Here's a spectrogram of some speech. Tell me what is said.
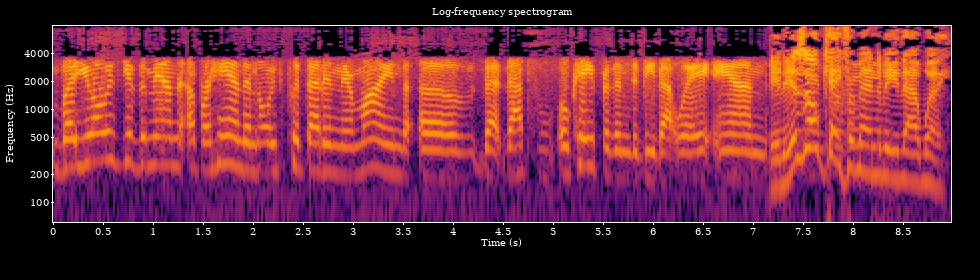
But you always give the man the upper hand and always put that in their mind of that that's okay for them to be that way. And It is okay for men to be that way.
